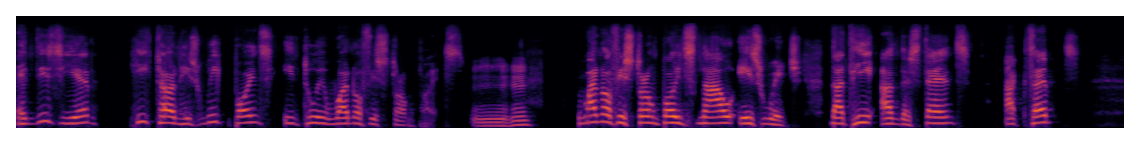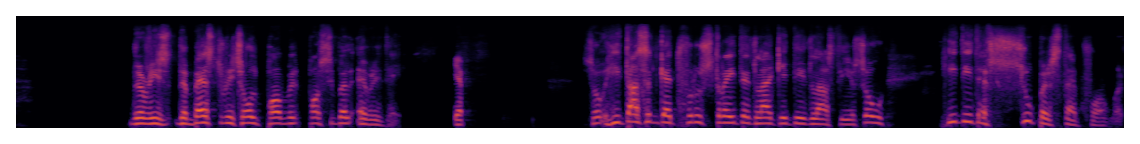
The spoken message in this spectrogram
And this year, he turned his weak points into one of his strong points. Mhm. One of his strong points now is which? That he understands, accepts the, res- the best result prob- possible every day. Yep. So he doesn't get frustrated like he did last year. So he did a super step forward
